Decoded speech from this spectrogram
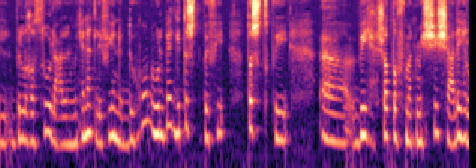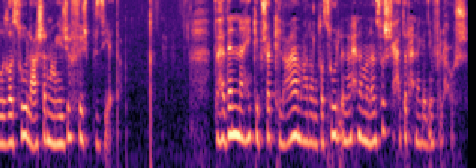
بالغسول على المكانات اللي فيهن الدهون والباقي تشطفي فيه تشطفي آه، به شطف ما تمشيش عليه الغسول عشان ما يجفش بزيادة. فهذنا هيك بشكل عام على الغسول إن إحنا ما ننسوش حتى إحنا قاعدين في الحوش.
